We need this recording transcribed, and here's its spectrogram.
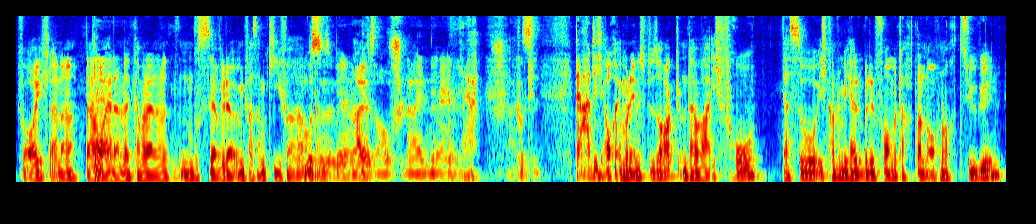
für euch leider. Da Ja. war ja dann, kann man dann, muss ja wieder irgendwas am Kiefer haben. Mussten sie mir den Hals aufschneiden, ey. Ja, Scheiße. gut. Da hatte ich auch M&M's besorgt und da war ich froh, dass so, ich konnte mich halt über den Vormittag dann auch noch zügeln,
